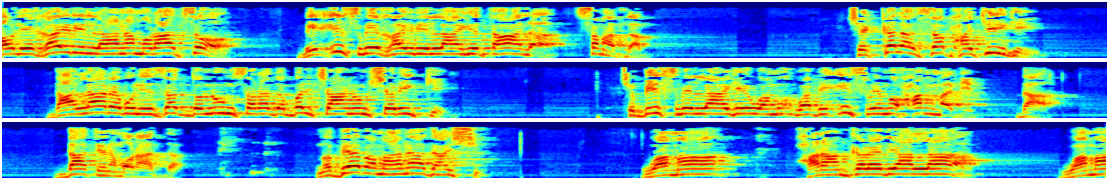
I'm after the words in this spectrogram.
او لغیر الله نه مراد څه به اسم غیر الله تعالی څه مطلب چې کله ذبح کیږي د الله رب العزت د نوم سره د بل چانوم شریک کی چې بسم الله و باسم محمد دا دا تینا مراد ده نو بیا به معنا دا شي وما حرام کړی دی الله وما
